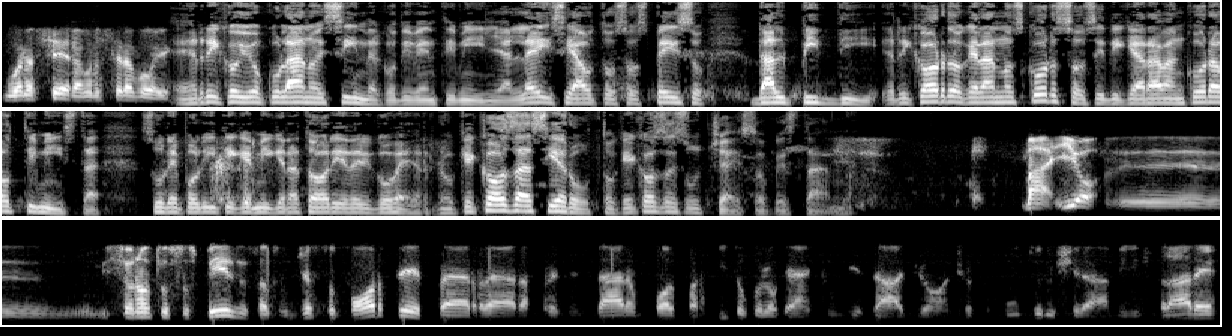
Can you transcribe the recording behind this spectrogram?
Buonasera, buonasera a voi. Enrico Ioculano è sindaco di Ventimiglia. Lei si è autosospeso dal PD. Ricordo che l'anno scorso si dichiarava ancora ottimista sulle politiche migratorie del governo. Che cosa si è rotto? Che cosa è successo quest'anno? Ma io eh, mi sono autosospeso, è stato un gesto forte per rappresentare un po' al partito quello che è anche un disagio a un certo punto riuscire a amministrare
